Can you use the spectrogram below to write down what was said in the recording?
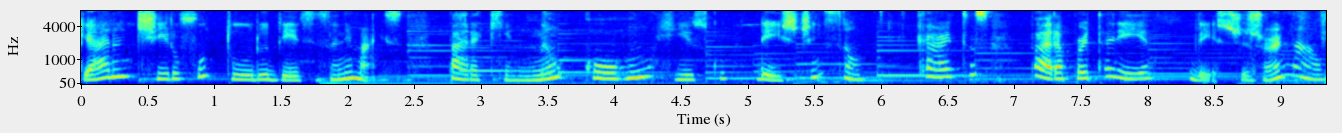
garantir o futuro desses animais, para que não corram o risco de extinção. Cartas para a portaria deste jornal.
